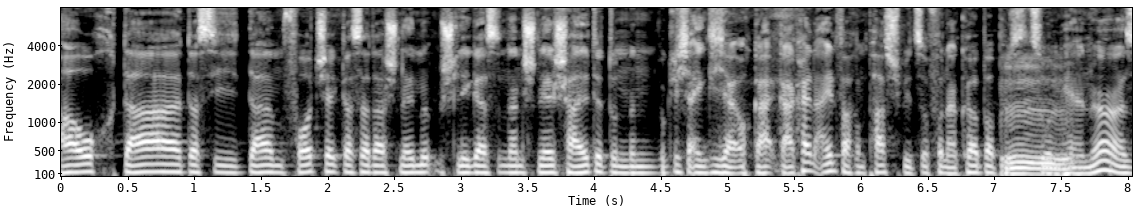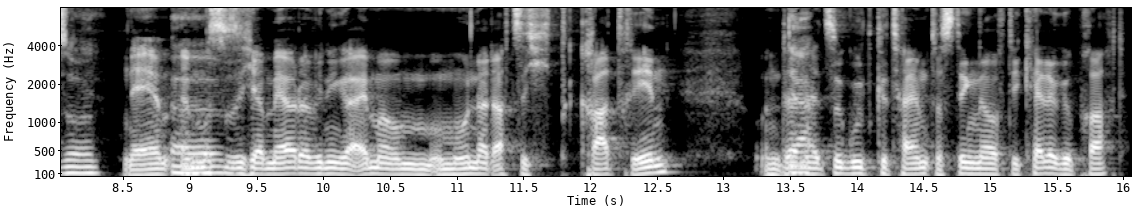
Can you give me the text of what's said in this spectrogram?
auch da, dass sie da im Vorcheck, dass er da schnell mit dem Schläger ist und dann schnell schaltet und dann wirklich eigentlich auch gar, gar keinen einfachen Pass spielt, so von der Körperposition mm. her, ne? Also. Nee, er äh, musste sich ja mehr oder weniger einmal um, um 180 Grad drehen und dann ja. halt so gut getimt das Ding da auf die Kelle gebracht.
